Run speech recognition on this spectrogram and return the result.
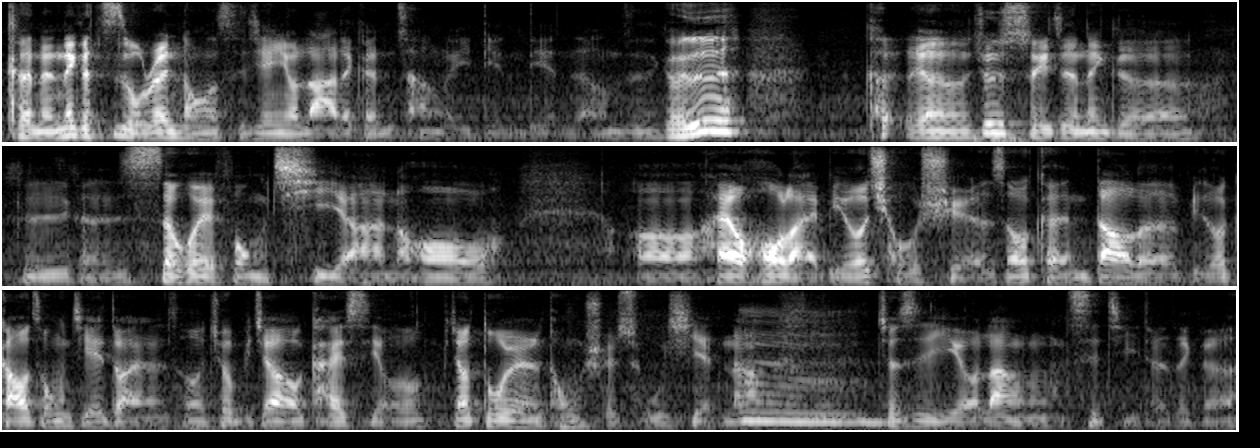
可能那个自我认同的时间又拉得更长了一点点这样子。可是可呃，就是随着那个就是可能社会风气啊，然后。呃，还有后来，比如说求学的时候，可能到了比如说高中阶段的时候，就比较开始有比较多元的同学出现，那、嗯，就是也有让自己的这个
